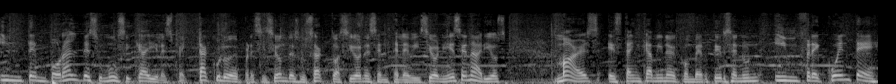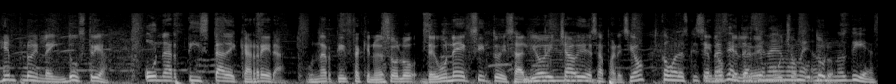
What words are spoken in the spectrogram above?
intemporal de su música y el espectáculo de precisión de sus actuaciones en televisión y escenarios, Mars está en camino de convertirse en un infrecuente ejemplo en la industria, un artista de carrera, un artista que no es solo de un éxito y salió y chao y desapareció, Como los que usted sino que presentó le ve hace un mucho momen- futuro, unos días.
